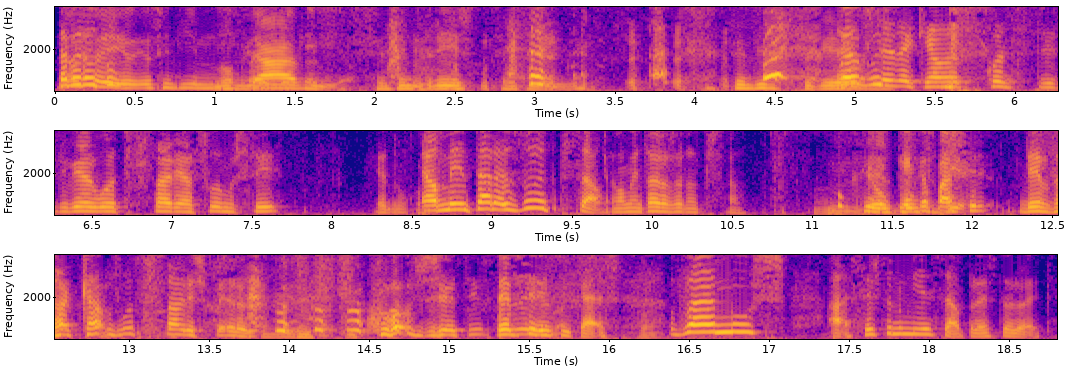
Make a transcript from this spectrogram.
Também Não sei, eu, eu senti-me humilhado, senti-me triste, senti-me senti português. Vamos ter aquela de quando se tiver o adversário à sua mercê, é do Aumentar a zona de pressão. é aumentar a zona de pressão. O que, o que é capaz de ser, Deve dar cabo do adversário, espera. Com o objetivo. deve ser eficaz. Vamos à sexta nomeação para esta noite.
